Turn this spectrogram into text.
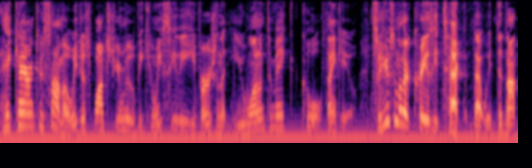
Hey, Karyn Kusama, we just watched your movie. Can we see the version that you wanted to make? Cool, thank you. So here's some other crazy tech that we did not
